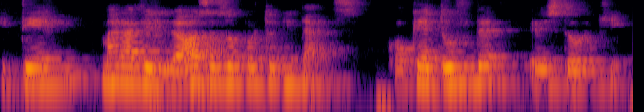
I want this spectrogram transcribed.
e ter maravilhosas oportunidades. Qualquer dúvida, eu estou aqui.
